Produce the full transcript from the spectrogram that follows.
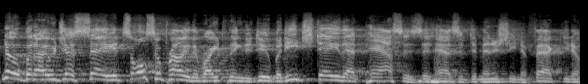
no, but I would just say it's also probably the right thing to do. But each day that passes, it has a diminishing effect. You know,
